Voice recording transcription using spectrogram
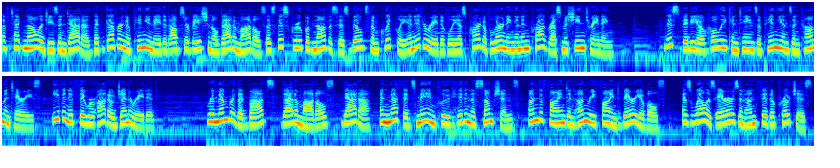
of technologies and data that govern opinionated observational data models as this group of novices builds them quickly and iteratively as part of learning and in-progress machine training. This video wholly contains opinions and commentaries, even if they were auto-generated. Remember that bots, data models, data, and methods may include hidden assumptions, undefined and unrefined variables, as well as errors and unfit approaches,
